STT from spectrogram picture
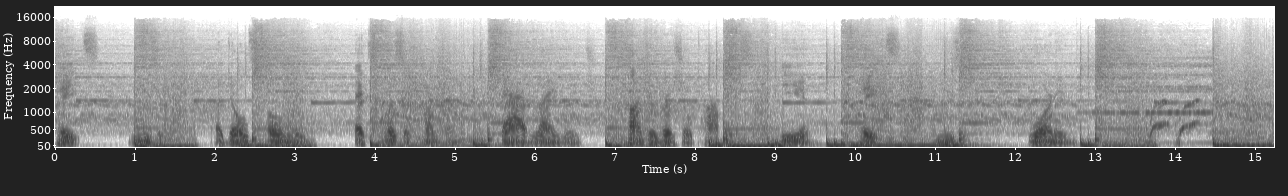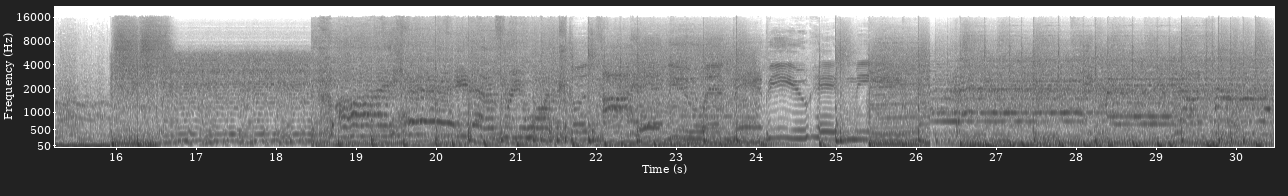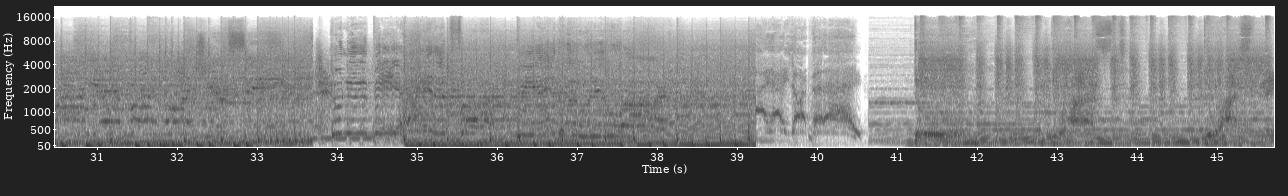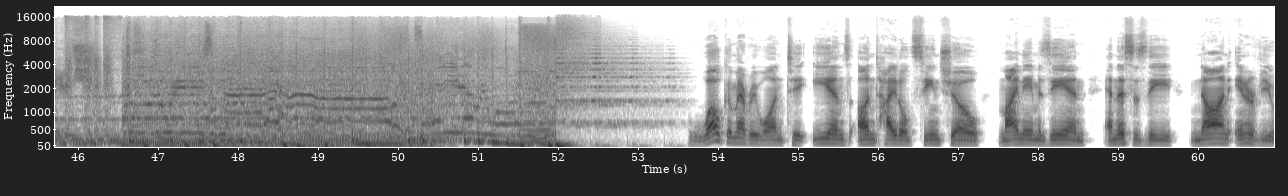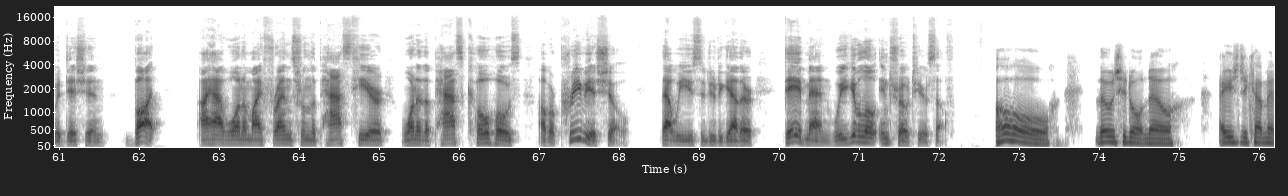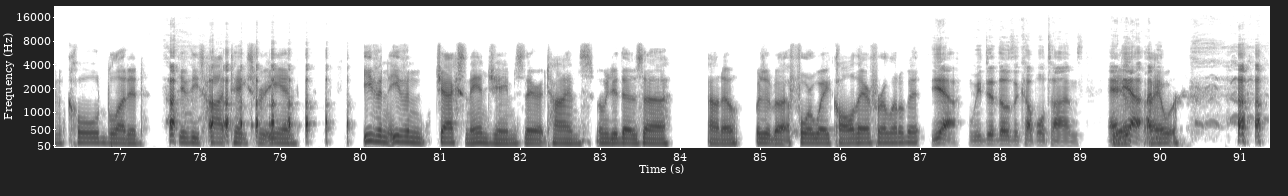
hates music. Adults only. Explicit content. Bad language. Controversial topics. Ian hates music. Warning. Welcome, everyone, to Ian's Untitled Scene Show. My name is Ian, and this is the non interview edition. But I have one of my friends from the past here, one of the past co hosts of a previous show that we used to do together. Dave, man, will you give a little intro to yourself? Oh, those who don't know, I usually come in cold blooded, give these hot takes for Ian. Even even Jackson and James there at times when we did those uh I don't know, was it a four way call there for a little bit? Yeah, we did those a couple of times. And Yep, yeah, I I- mean,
